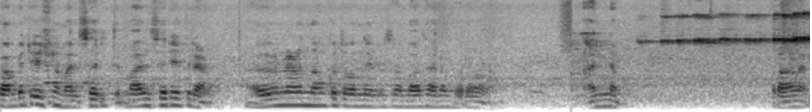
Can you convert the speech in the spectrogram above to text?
കോമ്പറ്റീഷൻ മത്സരത്തി മത്സര്യത്തിലാണ്. അതുകൊണ്ടാണ് നമുക്ക് തോന്നിയത് സമാധാനം കുറവാണ്. അന്നം പ്രാണൻ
